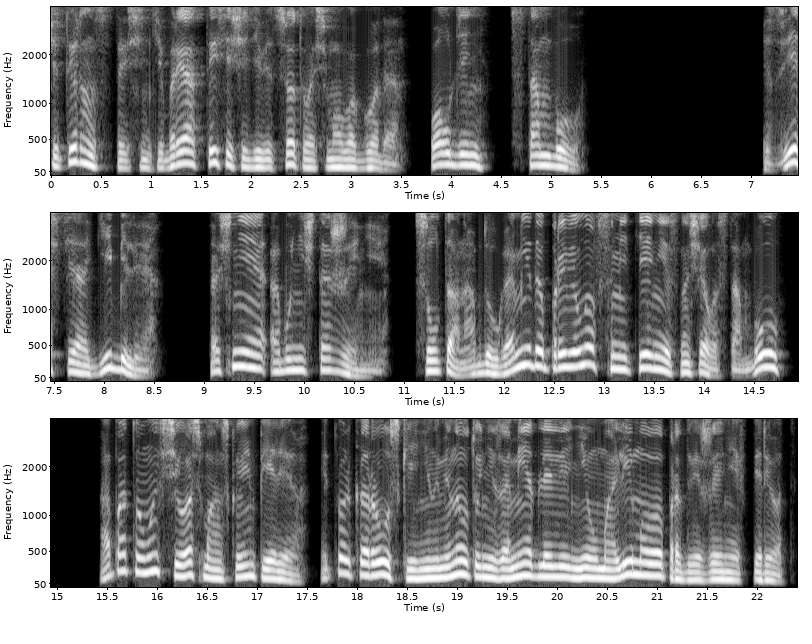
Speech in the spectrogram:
14 сентября 1908 года. Полдень. Стамбул. Известие о гибели, точнее, об уничтожении, султана Абдулгамида привело в смятение сначала Стамбул, а потом и всю Османскую империю, и только русские ни на минуту не замедлили неумолимого продвижения вперед.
